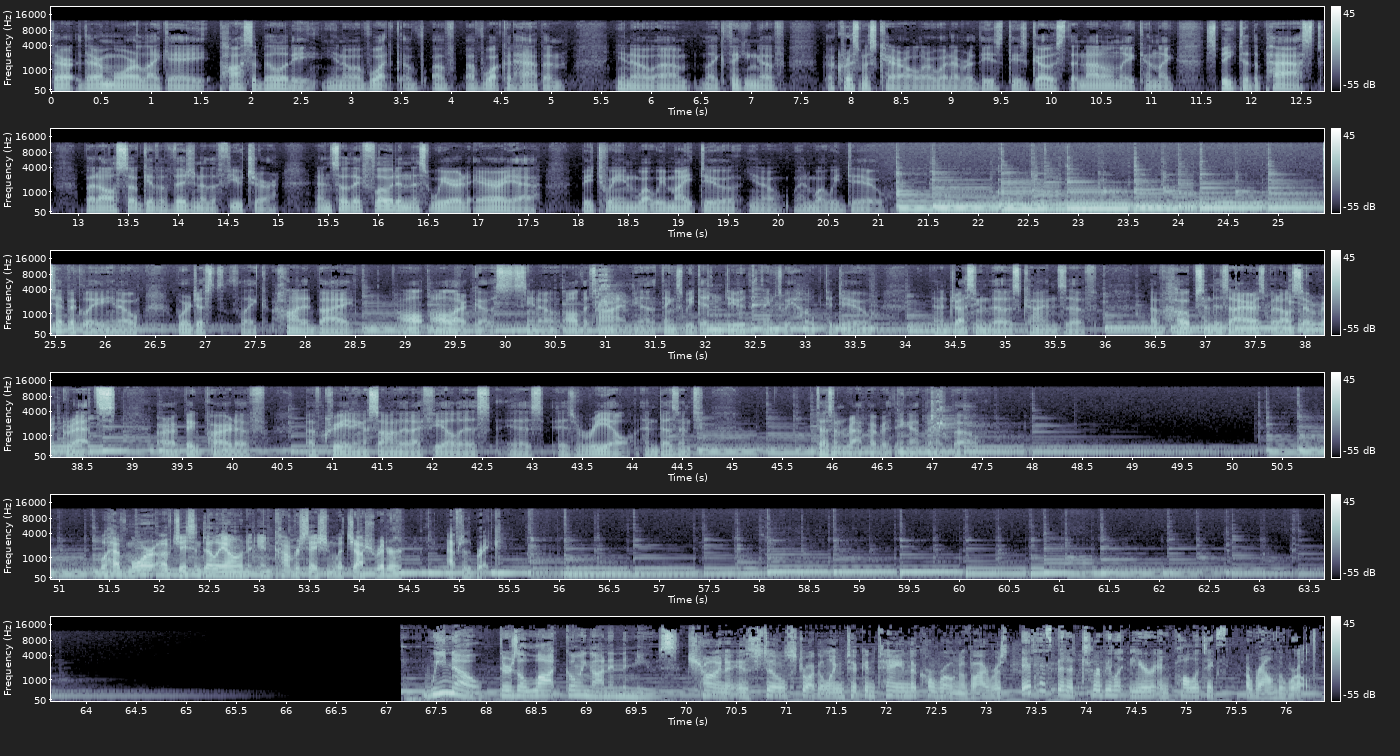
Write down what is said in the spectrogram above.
They're they're more like a possibility, you know, of what of of, of what could happen. You know, um, like thinking of a Christmas Carol or whatever. These these ghosts that not only can like speak to the past, but also give a vision of the future. And so they float in this weird area between what we might do, you know, and what we do. Typically, you know, we're just like haunted by all all our ghosts, you know, all the time. You know, things we didn't do, the things we hope to do, and addressing those kinds of of hopes and desires, but also regrets, are a big part of of creating a song that I feel is is is real and doesn't doesn't wrap everything up in a bow. We'll have more of Jayson De Leon in conversation with Josh Ritter after the break. We know there's a lot going on in the news. China is still struggling to contain the coronavirus. It has been a turbulent year in politics around the world.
